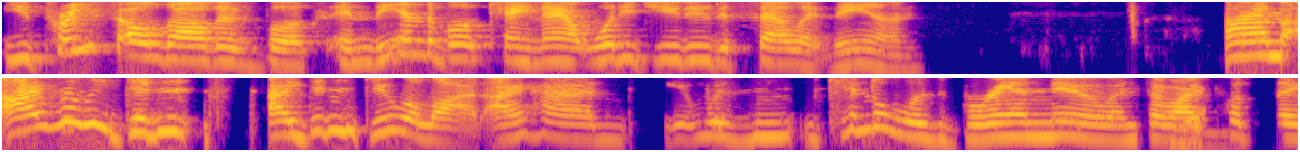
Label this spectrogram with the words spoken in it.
you pre-sold all those books, and then the book came out. What did you do to sell it then? Um, I really didn't. I didn't do a lot. I had it was Kindle was brand new, and so I put the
